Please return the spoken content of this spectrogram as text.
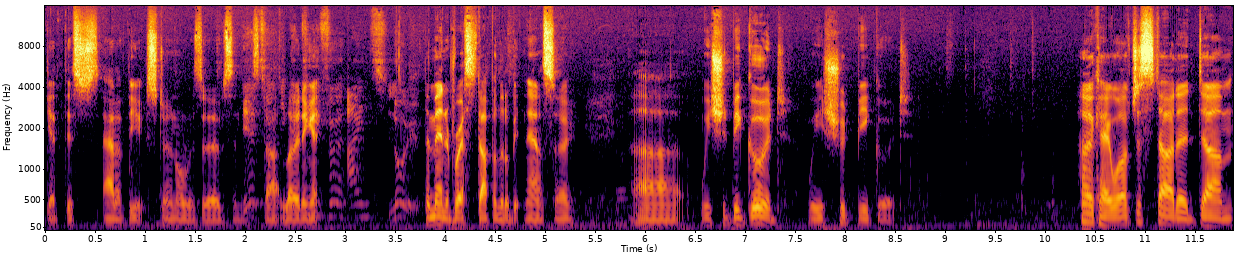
get this out of the external reserves and start loading it. The men have rested up a little bit now, so uh, we should be good. We should be good. Okay, well I've just started um,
